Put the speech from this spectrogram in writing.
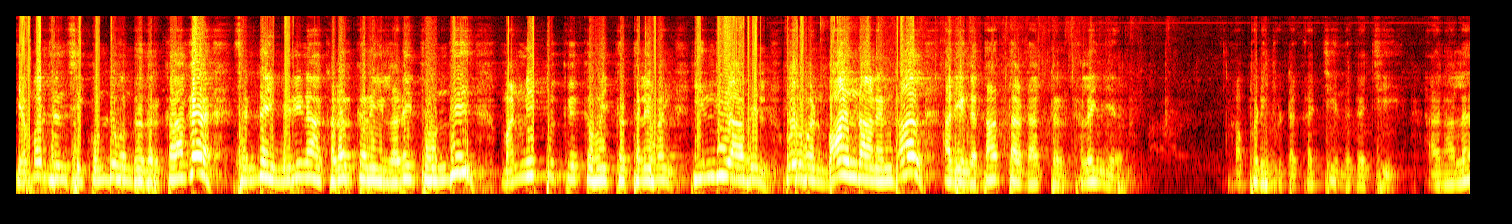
எமர்ஜென்சி கொண்டு வந்ததற்காக சென்னை மெரினா கடற்கரையில் அழைத்து வந்து மன்னிப்பு கேட்க வைத்த தலைவன் இந்தியாவில் ஒருவன் வாழ்ந்தான் என்றால் அது எங்க தாத்தா டாக்டர் கலைஞர். அப்படிப்பட்ட கட்சி இந்த கட்சி. அதனால்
